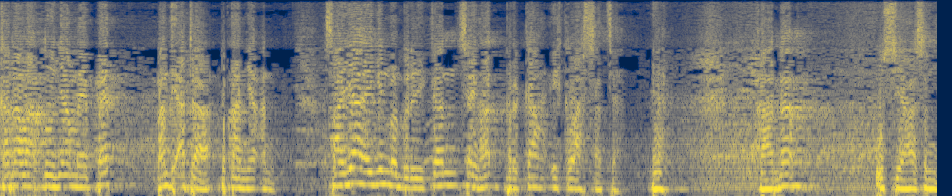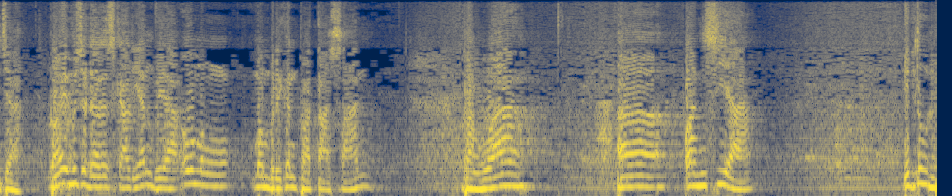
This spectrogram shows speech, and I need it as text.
karena waktunya mepet, nanti ada pertanyaan. Saya ingin memberikan sehat berkah ikhlas saja ya. Karena usia senja. Bapak Ibu Saudara sekalian, WHO memberikan batasan bahwa uh, lansia itu 80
